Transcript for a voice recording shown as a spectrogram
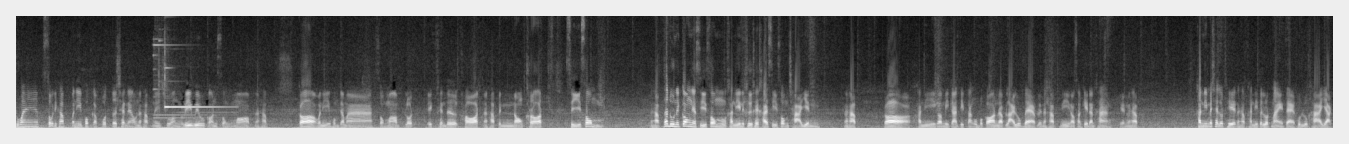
ชวบสวัสดีครับ วันนี้พบกับ p o s t e r Channel นะครับ ในช่วงรีวิวก่อนส่งมอบนะครับ ก็วันนี้ผมจะมาส่งมอบรถ Extender Cross นะครับ เป็นน้อง Cross สีส้มนะครับ ถ้าดูในกล้องเนี่ยสีส้มคันนี้คือคล้ายๆ สีส้มชาเย็นนะครับ ก็คันนี้ก็มีการติดตั้งอุปกรณ์แบบหลายรูปแบบเลยนะครับ นี่เราสังเกตด้านข้างเห็นไหมครับ คันนี้ไม่ใช่รถเทสนะครับ คันนี้เป็นรถใหม่แต่คุณลูกค้าอยาก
